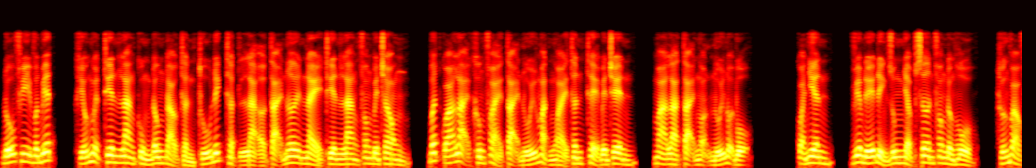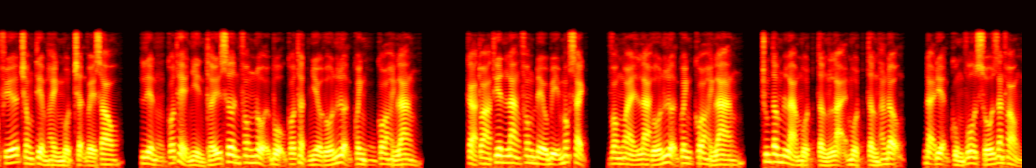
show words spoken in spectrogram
Đỗ Phi vẫn biết, khiếu nguyệt thiên lang cùng đông đảo thần thú đích thật là ở tại nơi này thiên lang phong bên trong, bất quá lại không phải tại núi mặt ngoài thân thể bên trên, mà là tại ngọn núi nội bộ. Quả nhiên, viêm đế đỉnh dung nhập sơn phong đồng hồ, hướng vào phía trong tiềm hành một trận về sau, liền có thể nhìn thấy sơn phong nội bộ có thật nhiều hỗn lượn quanh co hành lang. Cả tòa thiên lang phong đều bị móc sạch, vòng ngoài là hỗn lượn quanh co hành lang, trung tâm là một tầng lại một tầng hang động, đại điện cùng vô số gian phòng.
